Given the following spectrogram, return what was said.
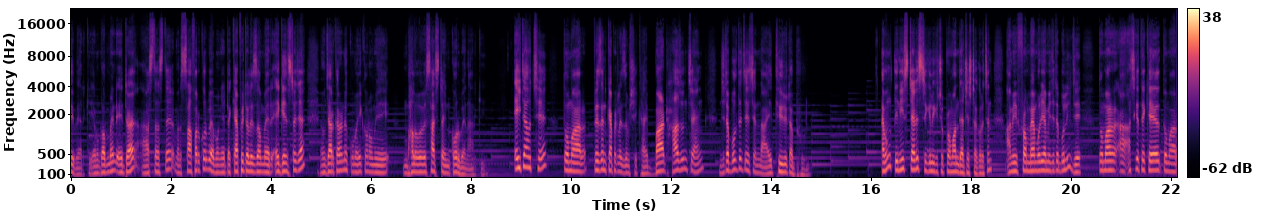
দেবে আর কি এবং গভর্নমেন্ট এটা আস্তে আস্তে মানে সাফার করবে এবং এটা ক্যাপিটালিজমের এগেনস্টে যায় এবং যার কারণে কোনো ইকোনমি ভালোভাবে সাস্টেইন করবে না আর কি এইটা হচ্ছে তোমার প্রেজেন্ট ক্যাপিটালিজম শেখায় বাট হাজুন চ্যাং যেটা বলতে চেয়েছেন, না, এই থিওরিটা ভুল। এবং তিনি স্ট্যাটিস্টিক্যালি কিছু প্রমাণ দেওয়ার চেষ্টা করেছেন। আমি ফ্রম মেমোরি আমি যেটা বলি যে, তোমার আজকে থেকে তোমার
